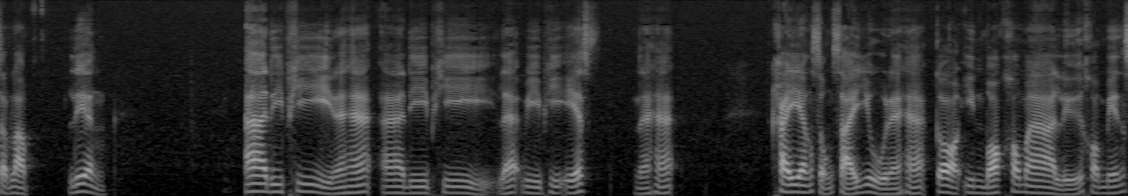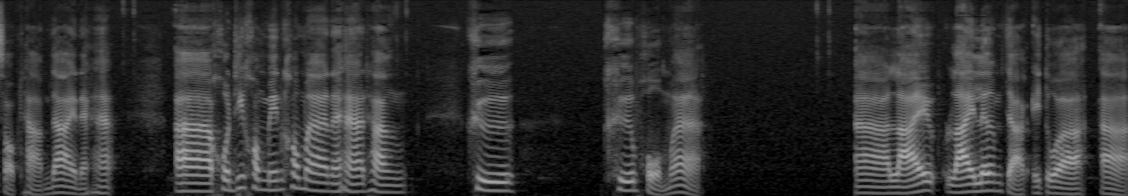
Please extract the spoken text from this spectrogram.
สำหรับเรื่อง RDP นะฮะ RDP และ VPS นะฮะ ใครยังสงสัยอยู่นะฮะ ก็ inbox เข้ามาหรือคอมเมนต์สอบถามได้นะฮะอ่าคนที่คอมเมนต์เข้ามานะฮะ ทาง คือ คือผมอะอ่าไลฟ์ไลฟ์เริ่มจากไอตัวอ่า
